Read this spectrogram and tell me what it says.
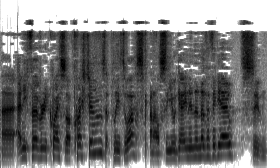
Uh, any further requests or questions, please do ask, and I'll see you again in another video soon.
